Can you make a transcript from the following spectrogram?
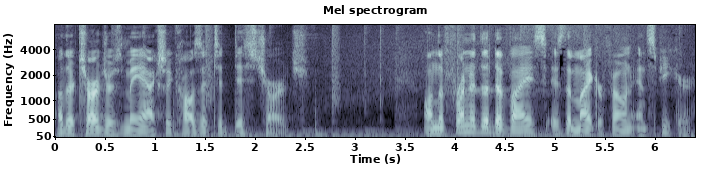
Other chargers may actually cause it to discharge. On the front of the device is the microphone and speaker.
